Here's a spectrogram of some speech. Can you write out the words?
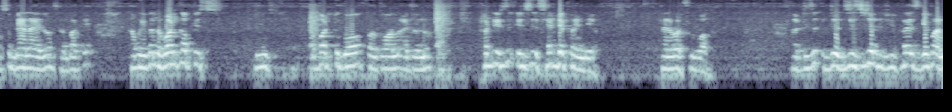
असो बॅन आयलो सांगपाक की आमकां even world cup is about to go for Goan I don't know but it's it's it's head day for India and our football Uh, this- the given FIFA has given,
